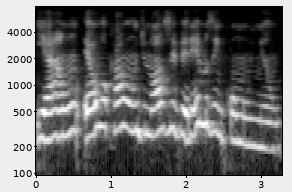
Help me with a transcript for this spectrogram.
e é, um, é o local onde nós viveremos em comunhão.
